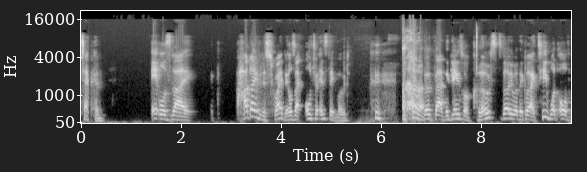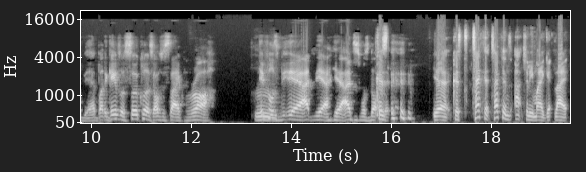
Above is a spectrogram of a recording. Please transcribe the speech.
Tekken, it was like how do I even describe it? It was like Ultra Instinct mode. the, that the games were close. Not even they close. Like T won all of them, yeah, but the games were so close. I was just like, raw. It Mm. was, yeah, I, yeah, yeah. I just was not. 'Cause-. Yeah, because Tekken, Tekken's actually my get like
